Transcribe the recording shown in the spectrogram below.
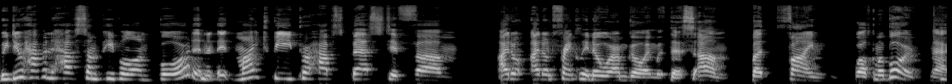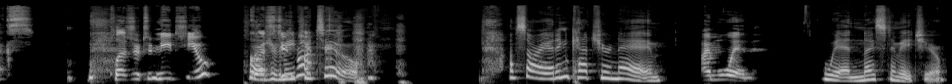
we do happen to have some people on board, and it might be perhaps best if, um, I don't, I don't frankly know where I'm going with this. Um, but fine, welcome aboard, Max. Pleasure to meet you. Pleasure to Question meet you too. I'm sorry, I didn't catch your name. I'm Win. Win, nice to meet you.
